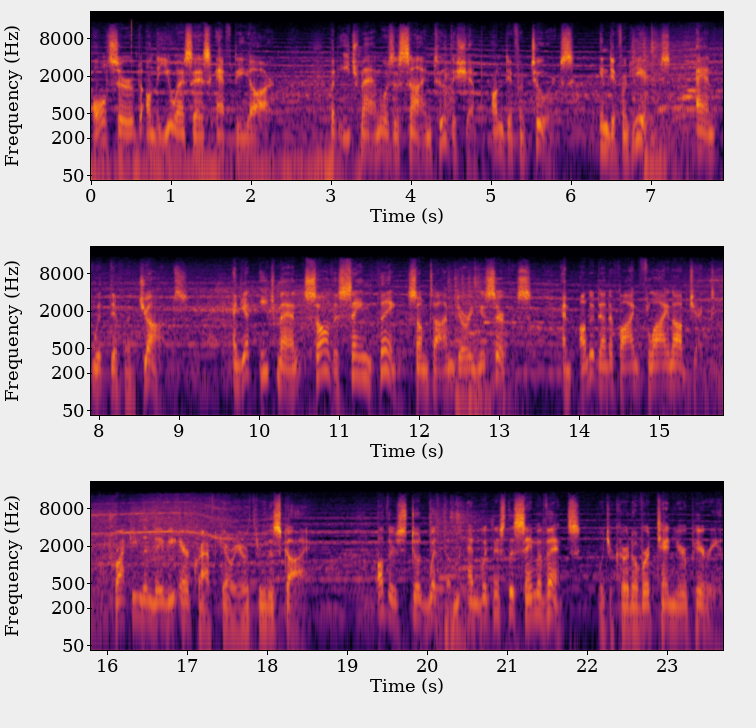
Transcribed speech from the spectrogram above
all served on the USS FDR. But each man was assigned to the ship on different tours, in different years, and with different jobs. And yet each man saw the same thing sometime during his service, an unidentified flying object tracking the Navy aircraft carrier through the sky. Others stood with them and witnessed the same events, which occurred over a 10-year period.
